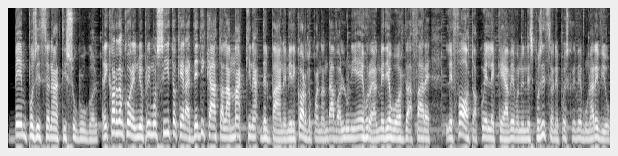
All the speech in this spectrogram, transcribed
ben posizionati su Google. Ricordo ancora il mio primo sito che era dedicato alla macchina del pane. Mi ricordo quando andavo all'Uni Euro e al Media World a fare le foto a quelle che avevano in esposizione e poi scrivevo una review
